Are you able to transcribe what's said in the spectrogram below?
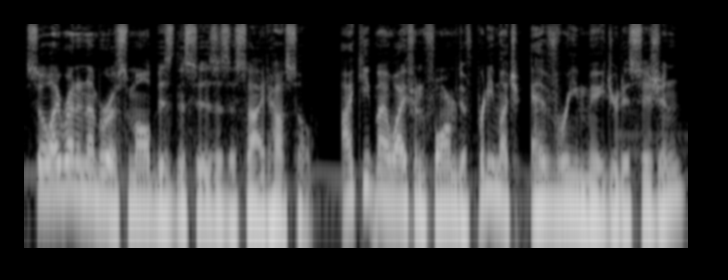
So I run a number of small businesses as a side hustle. I keep my wife informed of pretty much every major decision.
